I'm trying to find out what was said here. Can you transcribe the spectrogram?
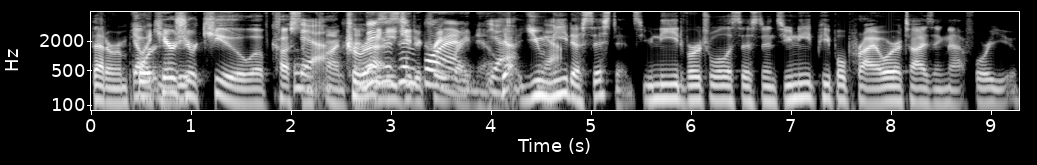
that are Yeah, important. like here's The- your queue of custom Yeah. content Correct. I This need is you to create important. right now. Yeah. yeah, you yeah. need assistance. You need virtual assistants. You need people prioritizing that for you.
